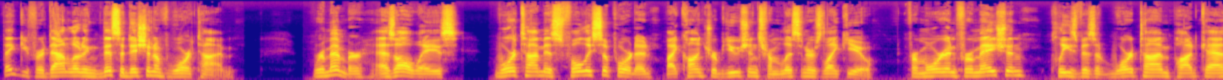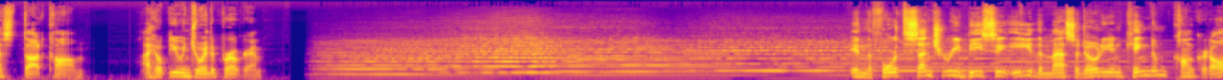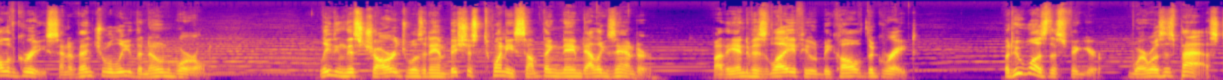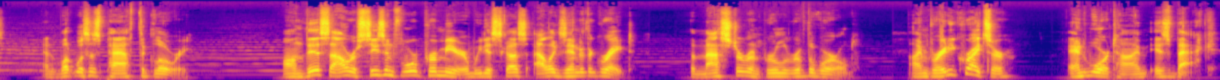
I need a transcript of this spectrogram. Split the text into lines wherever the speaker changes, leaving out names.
Thank you for downloading this edition of Wartime. Remember, as always, Wartime is fully supported by contributions from listeners like you. For more information, please visit wartimepodcast.com. I hope you enjoy the program. In the 4th century BCE, the Macedonian kingdom conquered all of Greece and eventually the known world. Leading this charge was an ambitious 20 something named Alexander. By the end of his life, he would be called the Great. But who was this figure? Where was his past? And what was his path to glory? On this, our Season 4 premiere, we discuss Alexander the Great, the master and ruler of the world. I'm Brady Crytzer, and Wartime is back.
